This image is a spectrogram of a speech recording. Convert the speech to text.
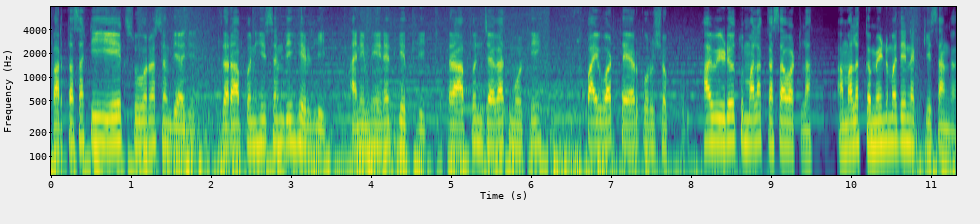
भारतासाठी ही एक सुवर्ण संधी आहे. जर आपण ही संधी हेरली आणि मेहनत घेतली तर आपण जगात मोठी पायवाट तयार करू शकतो. हा व्हिडिओ तुम्हाला कसा वाटला? आम्हाला कमेंटमध्ये नक्की सांगा.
